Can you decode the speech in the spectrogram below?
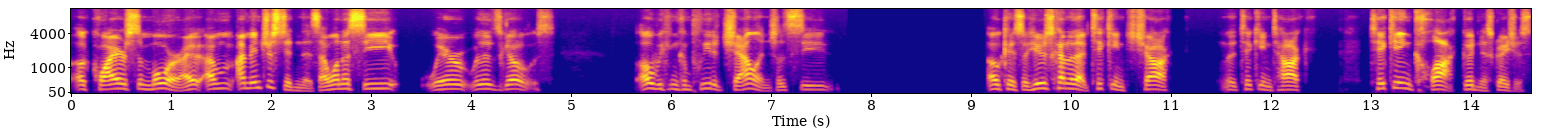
acquire some more. I, I'm I'm interested in this. I want to see where where this goes. Oh, we can complete a challenge. Let's see. Okay, so here's kind of that ticking chalk, the ticking talk, ticking clock. Goodness gracious.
